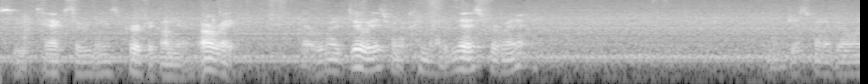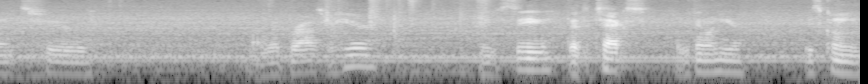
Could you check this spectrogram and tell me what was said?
see the text, everything is perfect on there. Alright. Now what we're going to do is we're going to come out of this for a minute. I'm just going to go into web browser here. You see that the text, everything on here is clean.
